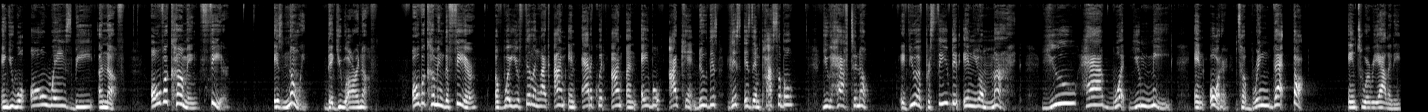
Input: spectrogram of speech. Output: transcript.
and you will always be enough. Overcoming fear is knowing that you are enough. Overcoming the fear of where you're feeling like I'm inadequate, I'm unable, I can't do this, this is impossible. You have to know. If you have perceived it in your mind, you have what you need in order to bring that thought into a reality.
